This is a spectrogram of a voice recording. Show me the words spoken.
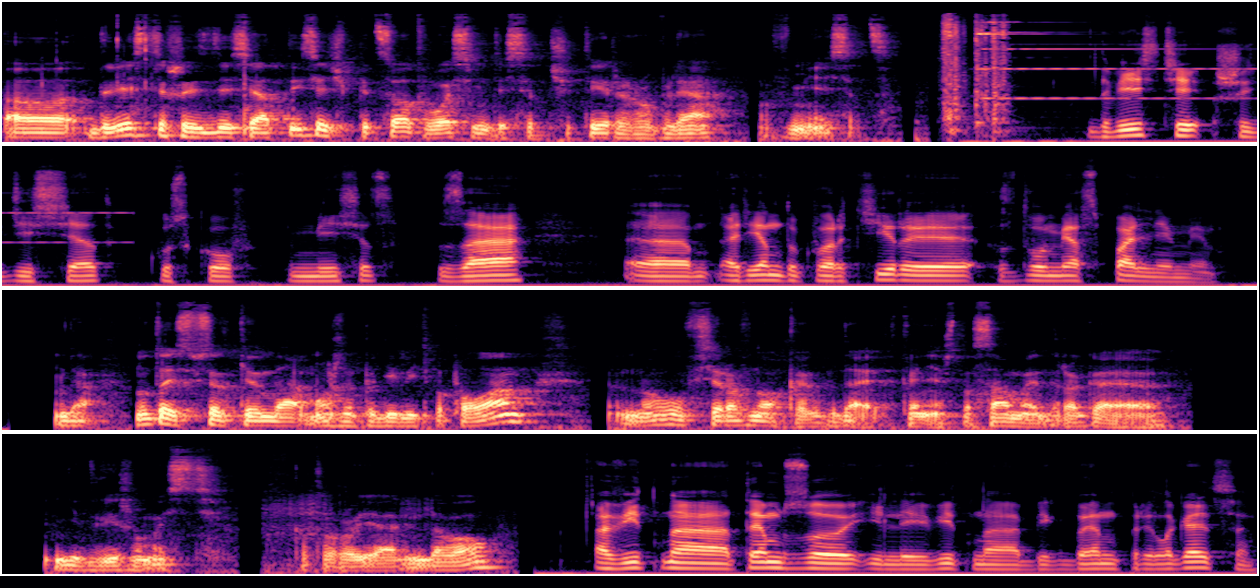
260 э, тысяч 584 рубля в месяц. 260 кусков в месяц за э, аренду квартиры с двумя спальнями. Да, ну то есть все-таки, да, можно поделить пополам, но все равно, как бы, да, это, конечно, самая дорогая недвижимость, которую я арендовал. А вид на Темзу или вид на Биг Бен прилагается?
